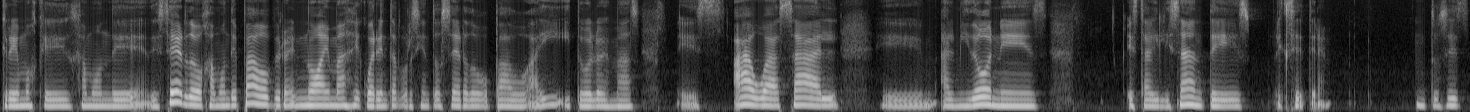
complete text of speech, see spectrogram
creemos que es jamón de, cerdo o jamón de pavo, pero no hay más de 40% cerdo o pavo ahí y todo lo demás es agua, sal, eh, almidones, estabilizantes, etc. Entonces,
